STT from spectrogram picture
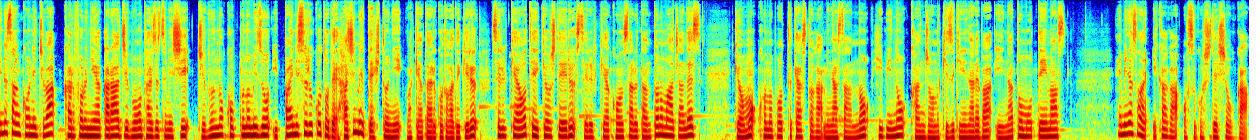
皆さんこんにちは。カリフォルニアから自分を大切にし、自分のコップの水をいっぱいにすることで初めて人に分け与えることができるセルフケアを提供しているセルフケアコンサルタントのまーちゃんです。今日もこのポッドキャストが皆さんの日々の感情の気づきになればいいなと思っています。え皆さんいかがお過ごしでしょうか、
